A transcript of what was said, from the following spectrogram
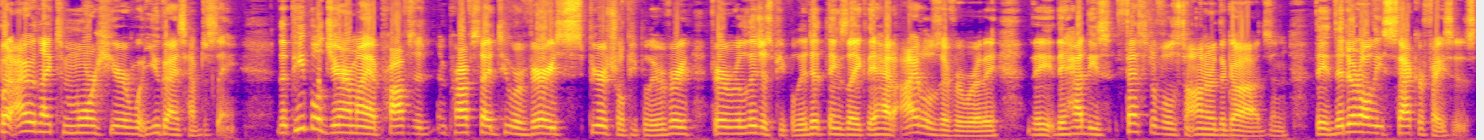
but I would like to more hear what you guys have to say. The people Jeremiah prophesied, prophesied to were very spiritual people. They were very very religious people. They did things like they had idols everywhere. They they they had these festivals to honor the gods, and they, they did all these sacrifices.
